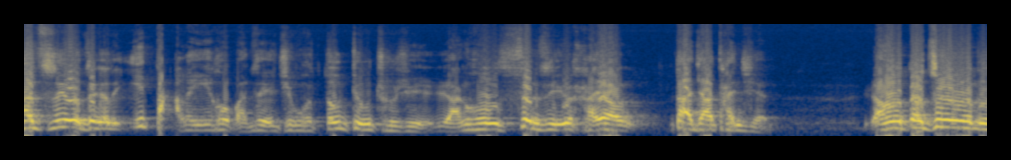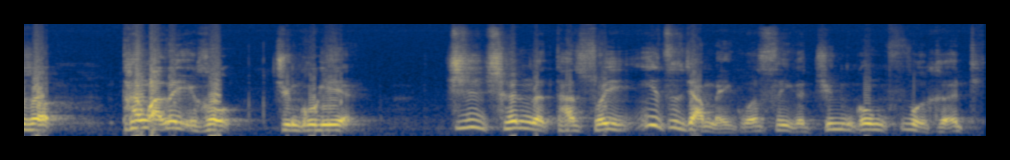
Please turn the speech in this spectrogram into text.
他只有这个一打了以后，把这些军火都丢出去，然后甚至于还要大家谈钱，然后到最后的时候，谈完了以后，军工业支撑了他，所以一直讲美国是一个军工复合体。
